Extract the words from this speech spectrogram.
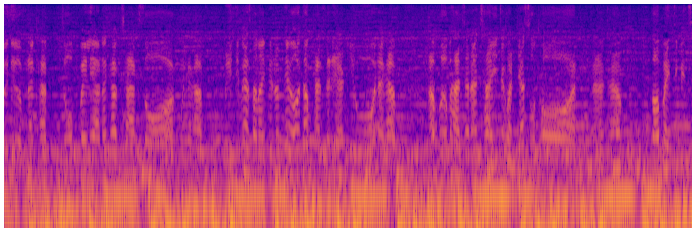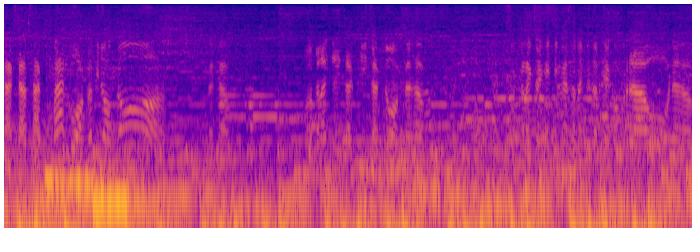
คือเดิมนะครับ จบไปแล้วนะครับฉากสองนะครับมีที่แม่สนอยเป็นวันเพียงเขาทำการแสดงอยู่นะครับอำเภอมหาชนะชัยจังหวัดยะโสธรนะครับ ต่อไปจะเป็นฉากสามฉากบ้านหลวงแล้วพี่น้องเนาะนะครับขอกำลังใจจากพี่จากน้องนะครับส่งกำลังใจให้ทีมงานสนอยเป็นวันเพียงของเรานะครับ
